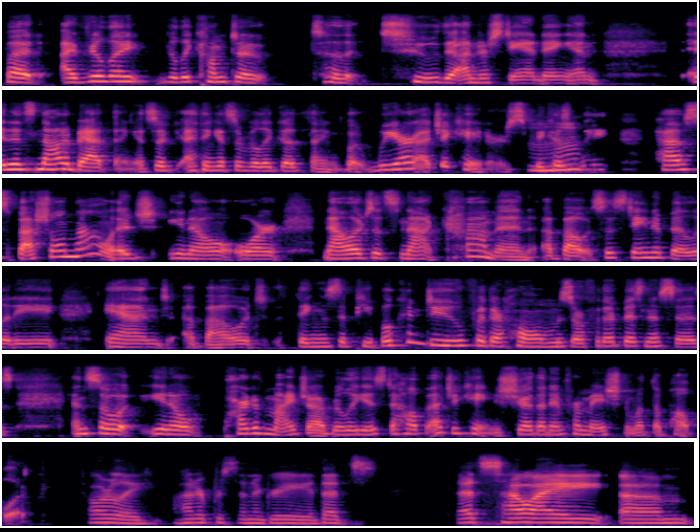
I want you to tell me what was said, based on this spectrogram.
but I've really, really come to to to the understanding and and it's not a bad thing. It's a i think it's a really good thing but we are educators because mm-hmm. we have special knowledge you know or knowledge that's not common about sustainability and about things that people can do for their homes or for their businesses. And so you know part of my job really is to help educate and share that information with the public. Totally. 100% agree. That's that's how i um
